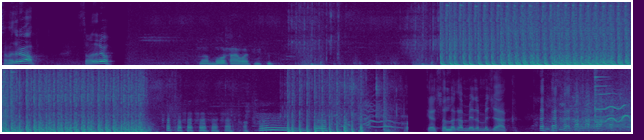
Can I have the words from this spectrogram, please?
समझ रहे हो आप? समझ रहे हो? हाँ, बोट आवत है। कैसा लगा मेरा मज़ाक?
